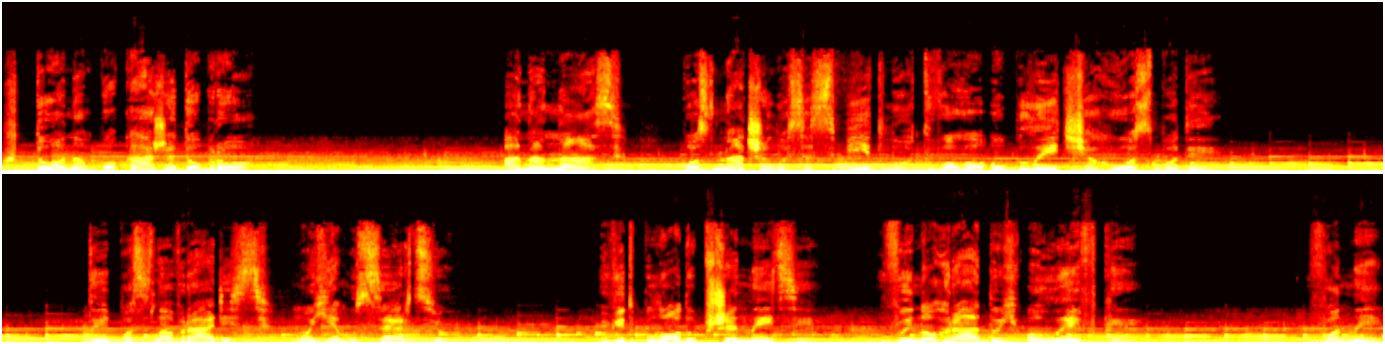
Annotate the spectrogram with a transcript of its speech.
хто нам покаже добро? А на нас позначилося світло Твого обличчя, Господи. Ти послав радість моєму серцю, від плоду пшениці, винограду й оливки. Вони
